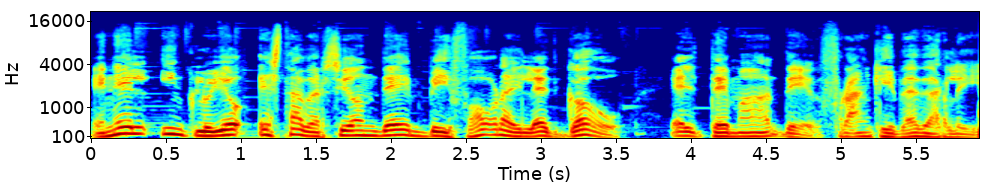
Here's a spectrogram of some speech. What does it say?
En él incluyó esta versión de Before I Let Go, el tema de Frankie Beverly.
